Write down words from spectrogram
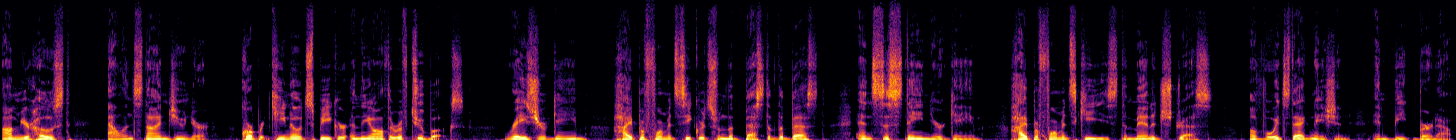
I'm your host, Alan Stein Jr., corporate keynote speaker and the author of two books Raise Your Game, High Performance Secrets from the Best of the Best, and Sustain Your Game, High Performance Keys to Manage Stress avoid stagnation, and beat burnout.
